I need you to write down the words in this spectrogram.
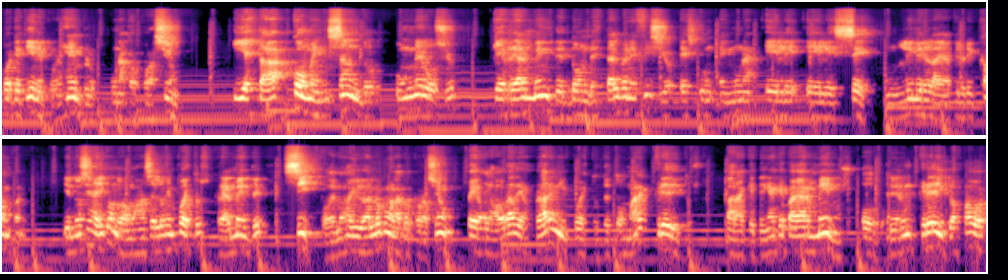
porque tiene, por ejemplo, una corporación y está comenzando un negocio que realmente donde está el beneficio es en una LLC, un Limited Liability Company y entonces ahí cuando vamos a hacer los impuestos, realmente sí, podemos ayudarlo con la corporación, pero a la hora de ahorrar en impuestos, de tomar créditos para que tenga que pagar menos o tener un crédito a favor,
